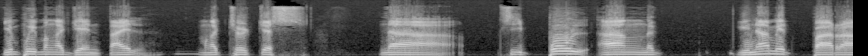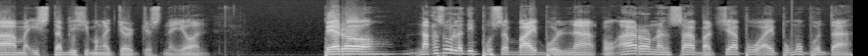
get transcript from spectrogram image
yun po yung mga Gentile, mga churches na si Paul ang nag ginamit para ma-establish yung mga churches na yon. Pero nakasulat din po sa Bible na kung araw ng Sabat, siya po ay pumupunta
